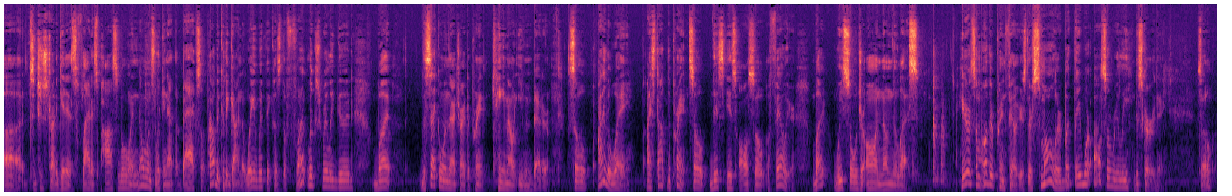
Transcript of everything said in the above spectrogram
uh, to just try to get it as flat as possible. And no one's looking at the back, so probably could have gotten away with it because the front looks really good. But the second one that I tried to print came out even better. So either way, I stopped the print. So this is also a failure, but we soldier on nonetheless. Here are some other print failures. They're smaller, but they were also really discouraging. So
